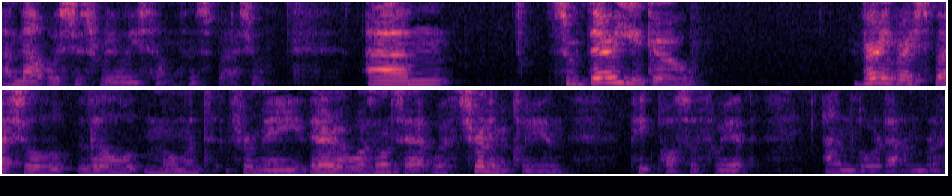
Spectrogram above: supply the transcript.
and that was just really something special. Um, so there you go. Very, very special little moment for me. There I was on set with Shirley MacLaine, Pete Postlethwaite, and Lord Attenborough.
